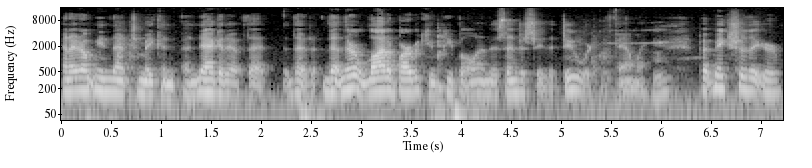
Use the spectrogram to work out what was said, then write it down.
And I don't mean that to make a, a negative. That, that that there are a lot of barbecue people in this industry that do work with family, but make sure that you're.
